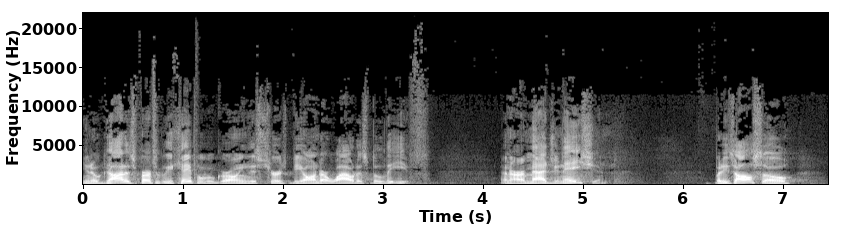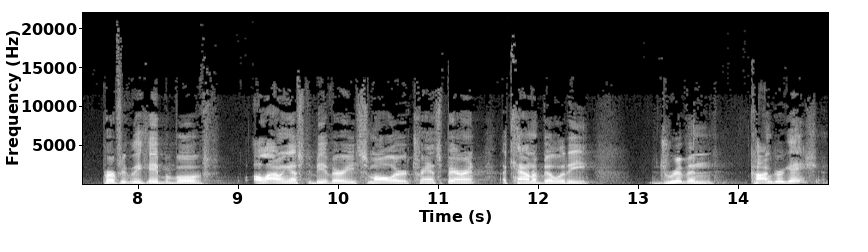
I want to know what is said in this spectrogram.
You know, God is perfectly capable of growing this church beyond our wildest belief and our imagination. But He's also perfectly capable of allowing us to be a very smaller, transparent, accountability driven congregation.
